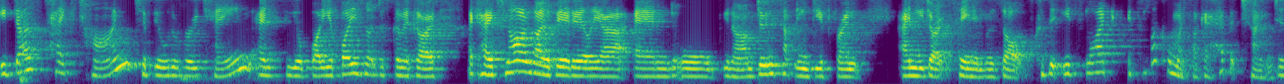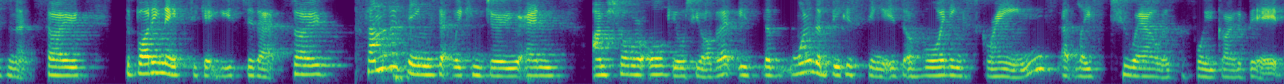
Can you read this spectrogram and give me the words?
It does take time to build a routine and for your body. Your body's not just going to go, okay, tonight I'm going to bed earlier and or you know, I'm doing something different and you don't see any results because it, it's like it's like almost like a habit change isn't it so the body needs to get used to that so some of the things that we can do and i'm sure we're all guilty of it is the one of the biggest thing is avoiding screens at least two hours before you go to bed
